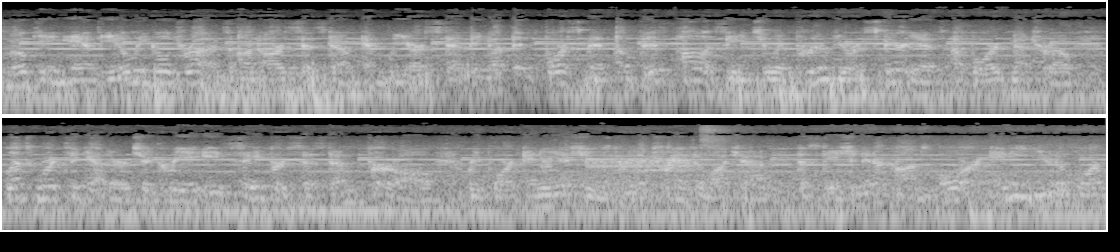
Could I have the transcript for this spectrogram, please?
smoking and illegal drugs on our system, and we are stepping up enforcement of this policy to improve your experience aboard Metro. Let's work together to create a safer system for all. Report any issues through the Transit Watch app, the station intercoms, or any uniform.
